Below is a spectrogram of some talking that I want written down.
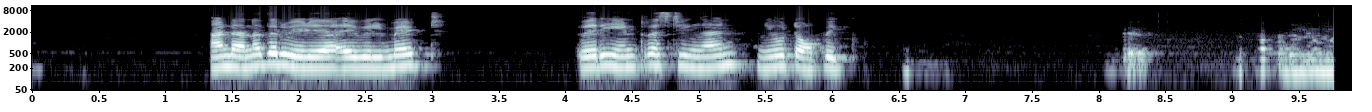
and another video I will make very interesting and new topic.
